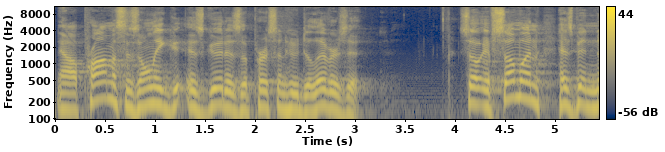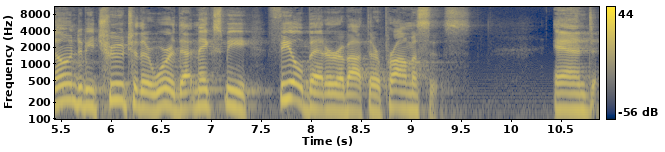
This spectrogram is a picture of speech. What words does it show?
Now, a promise is only as good as the person who delivers it. So, if someone has been known to be true to their word, that makes me feel better about their promises. And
